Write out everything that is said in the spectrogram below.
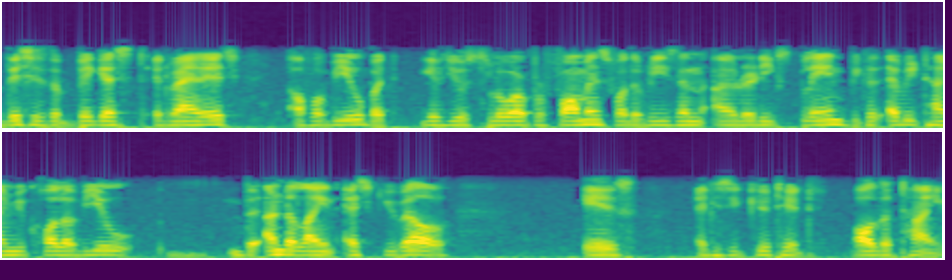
this is the biggest advantage of a view but gives you a slower performance for the reason I already explained because every time you call a view the underlying SQL is executed all the time.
